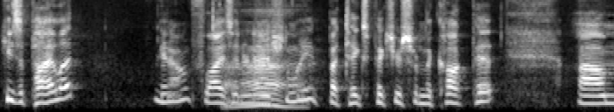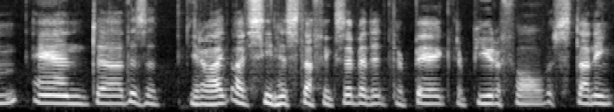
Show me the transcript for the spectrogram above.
He's a pilot, you know, flies internationally, but takes pictures from the cockpit. Um, and uh, there's a you know I, I've seen his stuff exhibited. They're big, they're beautiful, they're stunning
